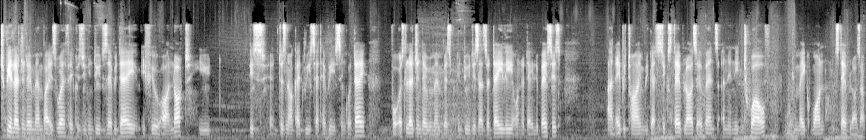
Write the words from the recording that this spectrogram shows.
to be a legendary member is worth it because you can do this every day. If you are not you this does not get reset every single day. For us legendary members we can do this as a daily on a daily basis and every time we get 6 stabilizer events and you need 12 to make one stabilizer.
